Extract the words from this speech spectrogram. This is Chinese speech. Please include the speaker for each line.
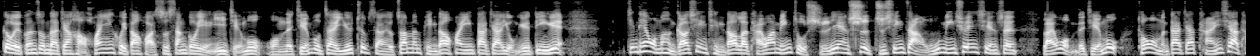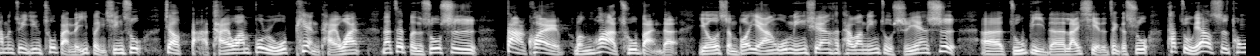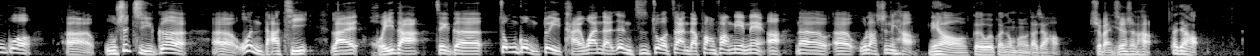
Speaker 1: 各位观众，大家好，欢迎回到《华视三国演义》节目。我们的节目在 YouTube 上有专门频道，欢迎大家踊跃订阅。今天我们很高兴请到了台湾民主实验室执行长吴明轩先生来我们的节目，同我们大家谈一下他们最近出版的一本新书，叫《打台湾不如骗台湾》。那这本书是。大块文化出版的，由沈博阳、吴明轩和台湾民主实验室呃主笔的来写的这个书，它主要是通过呃五十几个呃问答题来回答这个中共对台湾的认知作战的方方面面啊。那呃吴老师你好，
Speaker 2: 你好，各位观众朋友大家好，
Speaker 1: 石板先生好，
Speaker 3: 大家好，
